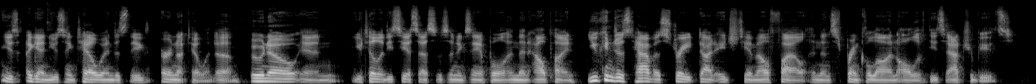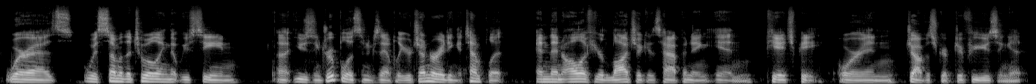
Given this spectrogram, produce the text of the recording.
use, again using Tailwind as the or not Tailwind, um, Uno and Utility CSS as an example, and then Alpine, you can just have a straight .html file and then sprinkle on all of these attributes. Whereas with some of the tooling that we've seen, uh, using Drupal as an example, you're generating a template. And then all of your logic is happening in PHP or in JavaScript if you're using it.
